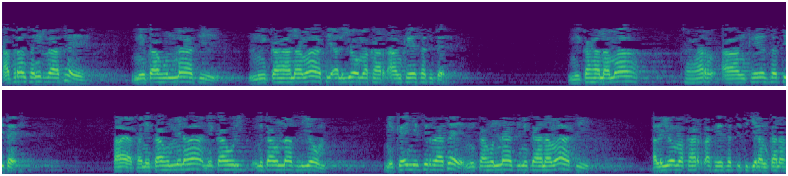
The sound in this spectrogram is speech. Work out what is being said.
أفران سنير راتي نكاه الناس نكاه نمات اليوم كهرآن كيسة تئ نكاه نما كهرآن كيسة تئ آية فنكاه منها نكاه نكاه الناس اليوم نكاين سرا تئ نكاه الناس نكاه نمات اليوم كهرآن كيسة تجران كنا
